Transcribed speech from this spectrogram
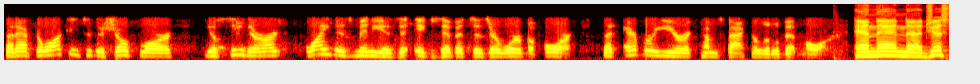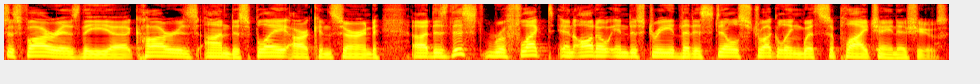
But after walking to the show floor, you'll see there aren't quite as many as exhibits as there were before. But every year it comes back a little bit more. And then, uh, just as far as the uh, cars on display are concerned, uh, does this reflect an auto industry that is still struggling with supply chain issues?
